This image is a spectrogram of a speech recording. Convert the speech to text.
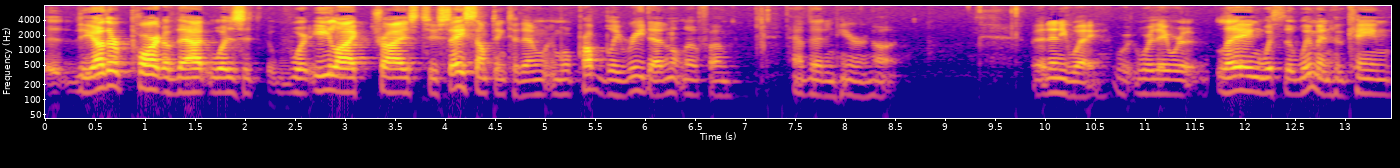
the other part of that was where Eli tries to say something to them, and we'll probably read that. I don't know if I have that in here or not. But anyway, where they were laying with the women who came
